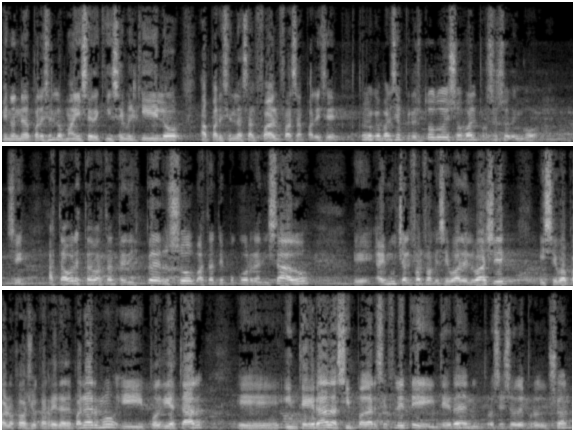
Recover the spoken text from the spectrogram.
en donde aparecen los maíces de 15.000 kilos, aparecen las alfalfas, aparece todo lo que aparece, pero todo eso va al proceso de engorde. ¿sí? Hasta ahora está bastante disperso, bastante poco organizado. eh, hay mucha alfalfa que se va del valle y se va para los caballos de carrera de Palermo y podría estar eh, integrada sin pagar ese flete, integrada en un proceso de producción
